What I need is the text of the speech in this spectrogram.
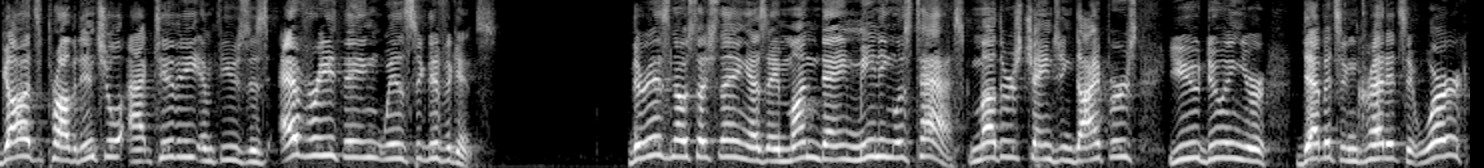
God's providential activity infuses everything with significance. There is no such thing as a mundane, meaningless task. Mothers changing diapers, you doing your debits and credits at work,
